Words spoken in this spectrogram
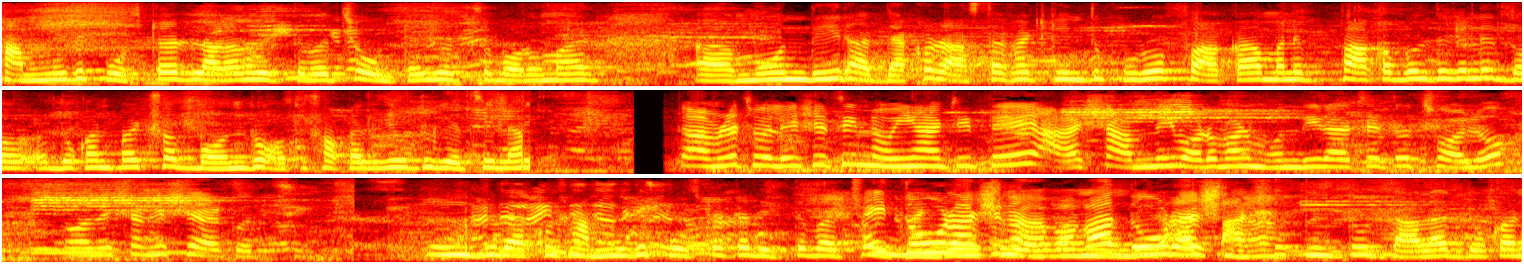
সামনে যে পোস্টার লাগানো দেখতে পাচ্ছ, ওইটাই হচ্ছে বড় মার মন্দির। আর দেখো রাস্তাঘাট কিন্তু পুরো ফাঁকা মানে ফাঁকা বলতে গেলে দোকানপাট সব বন্ধ, অত সকালে যেহেতু গেছিলাম। তো আমরা চলে এসেছি নৈহাটিতে, আর সামনেই বড়মার মন্দির আছে, তো চলো তোমাদের সঙ্গে শেয়ার করছি। এই যে দেখো সামনে যে পোস্টারটা দেখতে পাচ্ছ এই এখানটাই দৌড়াস না বাবা, দৌড়াস না। কিন্তু ডালার দোকান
